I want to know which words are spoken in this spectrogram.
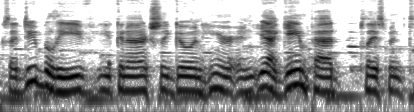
Because I do believe you can actually go in here and... Yeah, gamepad placement...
